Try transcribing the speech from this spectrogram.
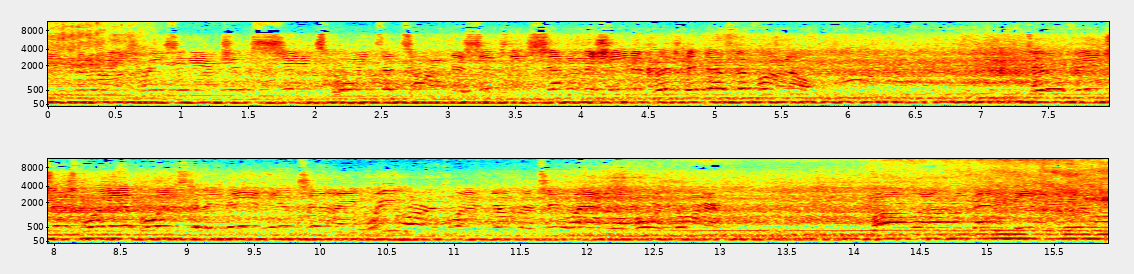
into the race racing action. Six points the 67 machine. Two features, plenty of points to be made here tonight. We work lap number two out of the fourth corner. Ball on back in.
